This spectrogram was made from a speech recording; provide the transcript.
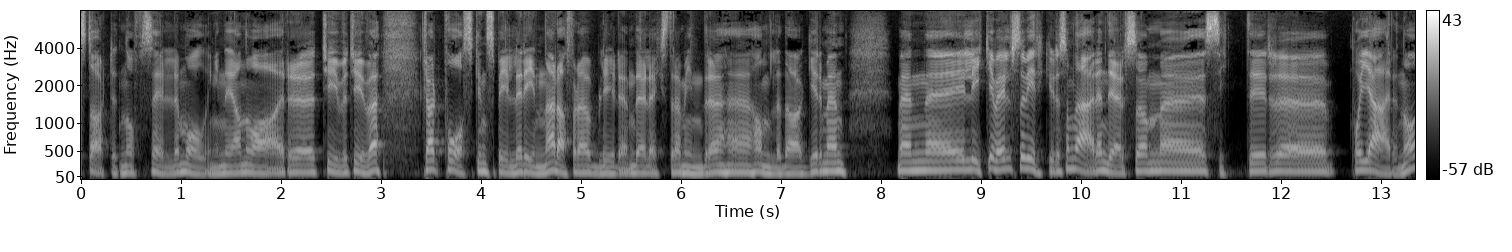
startet den offisielle målingen i januar 2020. Klart påsken spiller inn her, da, for da blir det en del ekstra mindre handledager. men men likevel så virker det som det er en del som sitter på gjerdet nå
